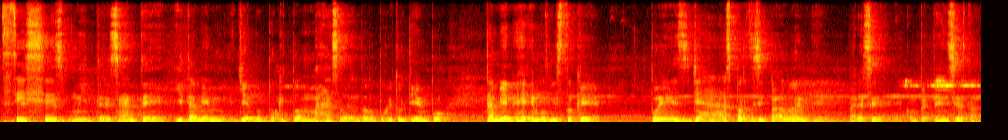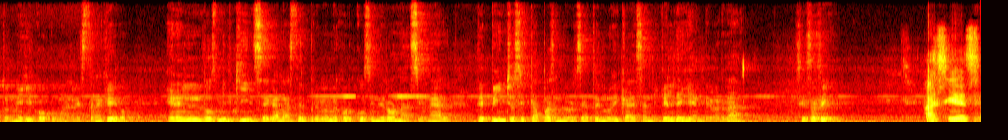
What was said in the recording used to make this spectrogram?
Sí, sí. Es muy interesante. Y también yendo un poquito más, adelantando un poquito el tiempo, también hemos visto que pues ya has participado en, varias eh, competencias, tanto en México como en el extranjero. En el 2015 ganaste el premio Mejor Cocinero Nacional de Pinchos y Tapas en la Universidad Tecnológica de San Miguel de Allende, ¿verdad? ¿Sí es así? Así es,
